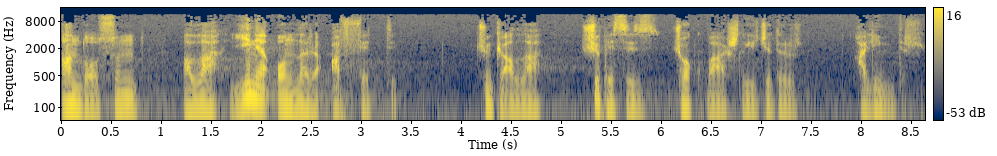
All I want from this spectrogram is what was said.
Andolsun Allah yine onları affetti. Çünkü Allah şüphesiz çok bağışlayıcıdır, halimdir.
